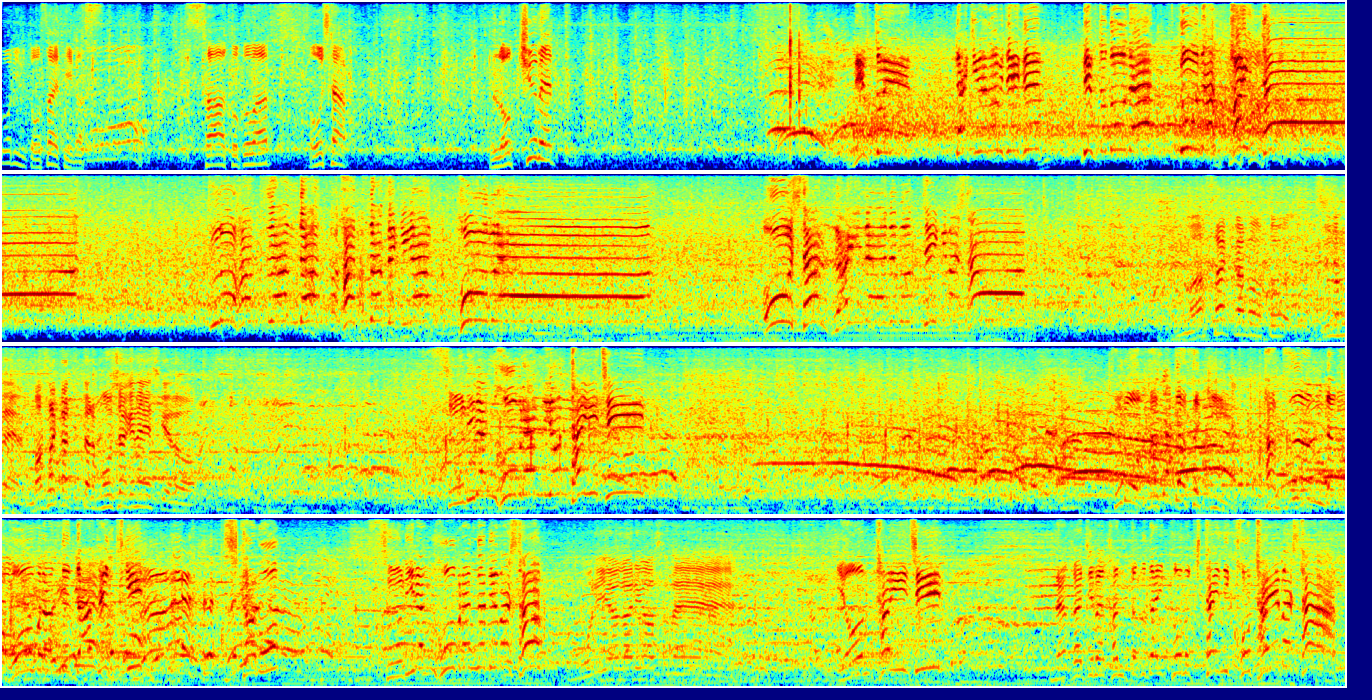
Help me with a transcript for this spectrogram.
15人と抑えています。さあここは大下。6球目。レフトへ。打球が伸びていく。レフトどうだ？どうだ？入った！プロ初安打。初打席がホームラン！大下ライナーで持っていきました！まさかのとすみません。まさかって言ったら申し訳ないですけど。スリランホームラン4対1プロ初打席初安打がホームランで打点付き。しかもスリランホームランが出ました。盛り上がりますね。4対1中島監督代行の期待に応えました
